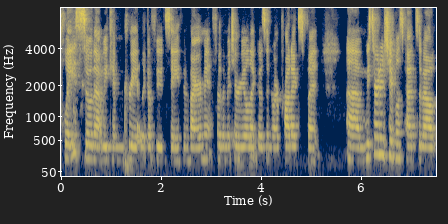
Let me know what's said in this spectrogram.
place so that we can create like a food safe environment for the material that goes into our products. But um, we started Shameless Pets about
